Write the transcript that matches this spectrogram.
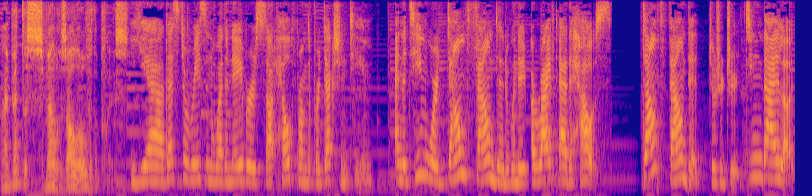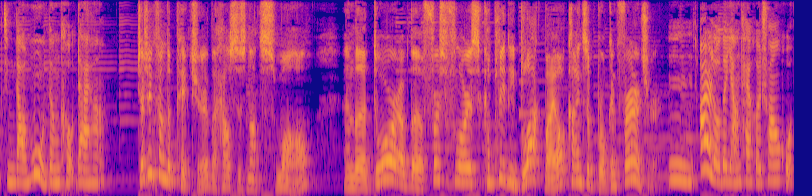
I bet the smell is all over the place. Yeah, that's the reason why the neighbors sought help from the production team. And the team were dumbfounded when they arrived at the house. Dumbfounded 就是指惊呆了，惊到目瞪口呆哈。Judging from the picture, the house is not small, and the door of the first floor is completely blocked by all kinds of broken furniture. 嗯，二楼的阳台和窗户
